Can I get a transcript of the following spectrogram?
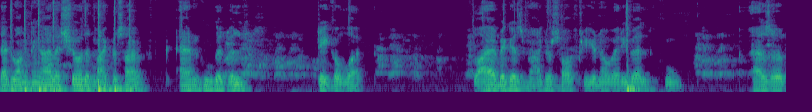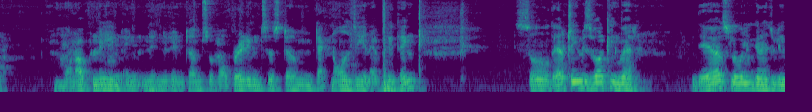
that one thing i'll assure that microsoft and google will take over. Why? Because microsoft you know very well who has a monopoly in, in, in terms of operating system technology and everything. So their team is working well they are slowly gradually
